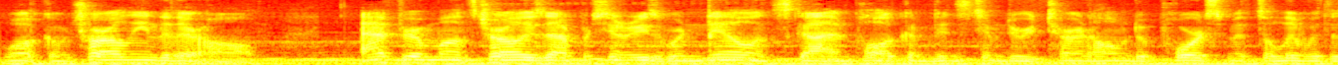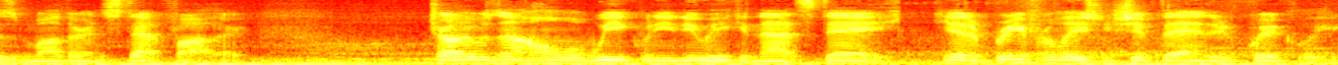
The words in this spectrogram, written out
welcomed Charlie into their home. After a month, Charlie's opportunities were nil, and Scott and Paul convinced him to return home to Portsmouth to live with his mother and stepfather. Charlie was not home a week when he knew he could not stay. He had a brief relationship that ended quickly.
